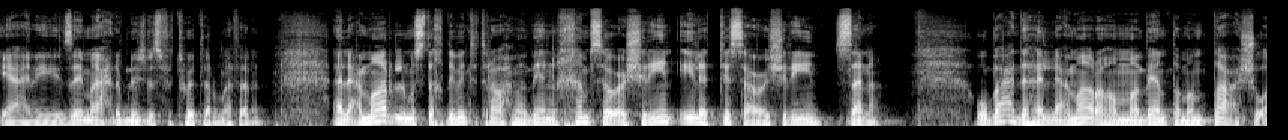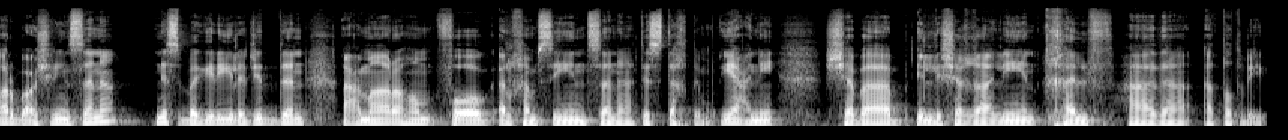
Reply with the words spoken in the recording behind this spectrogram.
يعني زي ما إحنا بنجلس في تويتر مثلا. الأعمار للمستخدمين تتراوح ما بين ال 25 إلى ال 29 سنة. وبعدها اللي أعمارهم ما بين 18 و 24 سنة نسبة قليلة جدا أعمارهم فوق الخمسين سنة تستخدموا يعني شباب اللي شغالين خلف هذا التطبيق.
